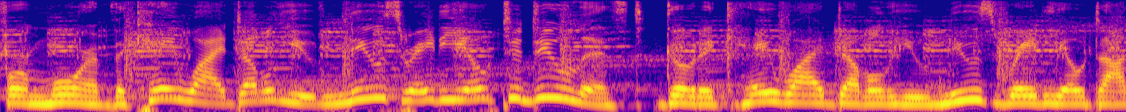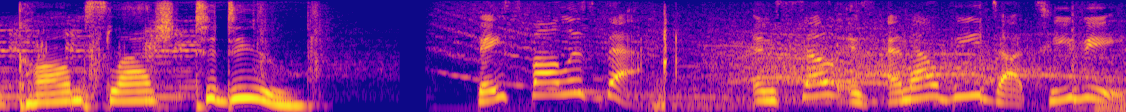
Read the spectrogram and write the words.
For more of the KYW News Radio to-do list, go to kywnewsradio.com slash to-do. Baseball is back, and so is MLB.tv.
